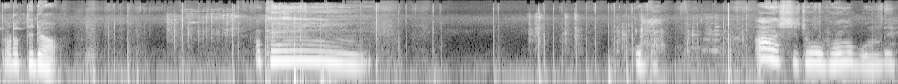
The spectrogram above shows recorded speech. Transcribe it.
떨어뜨려. 오케이 오빠 아씨 저거 번호 뭔데?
